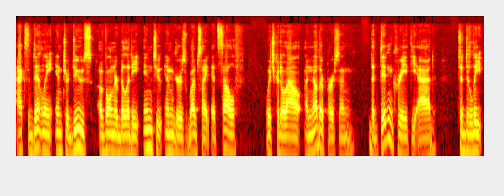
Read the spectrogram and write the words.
accidentally introduce a vulnerability into Imgur's website itself which could allow another person that didn't create the ad to delete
